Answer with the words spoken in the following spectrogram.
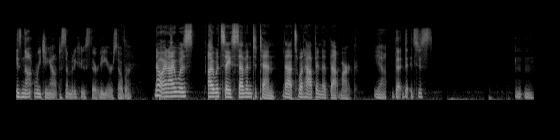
is not reaching out to somebody who's 30 years sober. No, and I was, I would say seven to 10. That's what happened at that mark. Yeah, that, that it's just mm-mm,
